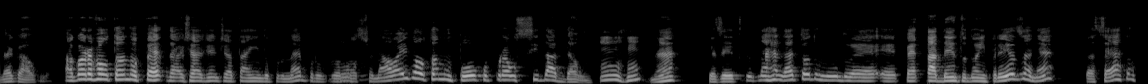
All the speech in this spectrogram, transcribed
Legal. Agora voltando, já, a gente já está indo para né, o uhum. nosso final, aí voltando um pouco para o cidadão, uhum. né? Quer dizer, na realidade todo mundo é, é, tá dentro de uma empresa, né? Tá certo?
